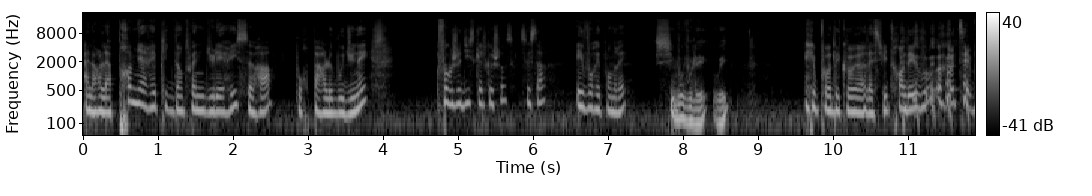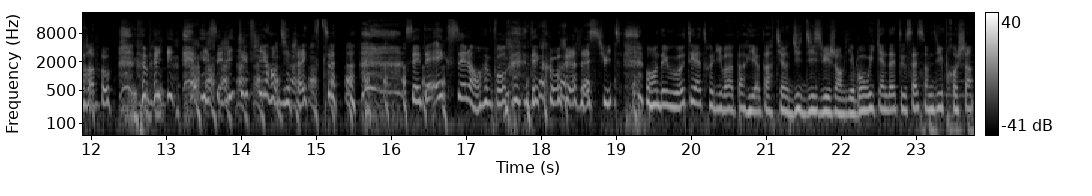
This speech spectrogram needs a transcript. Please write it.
Alors, la première réplique d'Antoine Duléry sera, pour par le bout du nez, faut que je dise quelque chose, c'est ça? Et vous répondrez Si vous voulez, oui. Et pour découvrir la suite, rendez-vous au thé. Bravo. Il, il s'est liquéfié en direct. C'était excellent pour découvrir la suite. Rendez-vous au Théâtre Libre à Paris à partir du 18 janvier. Bon week-end à tous, à samedi prochain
